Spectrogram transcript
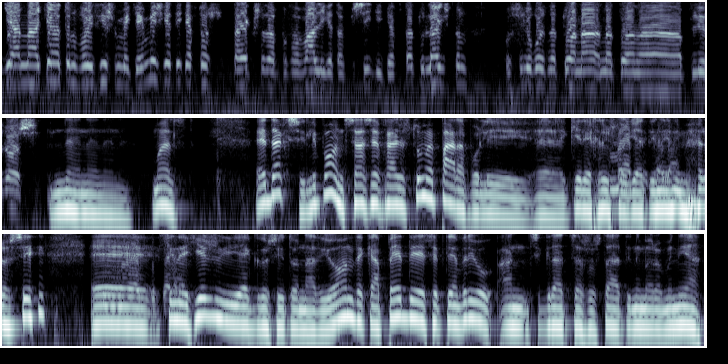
για να, και να τον βοηθήσουμε και εμείς γιατί και αυτός τα έξοδα που θα βάλει για τα φυσίγγια και αυτά τουλάχιστον ο σύλλογος να το, ανα, να το αναπληρώσει. Ναι, ναι, ναι, ναι. Μάλιστα. Εντάξει, λοιπόν, σας ευχαριστούμε πάρα πολύ ε, κύριε Χρήστο ναι, για την ενημέρωση. Ε, συνεχίζει η έκδοση των αδειών. 15 Σεπτεμβρίου, αν συγκράτησα σωστά την ημερομηνία,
